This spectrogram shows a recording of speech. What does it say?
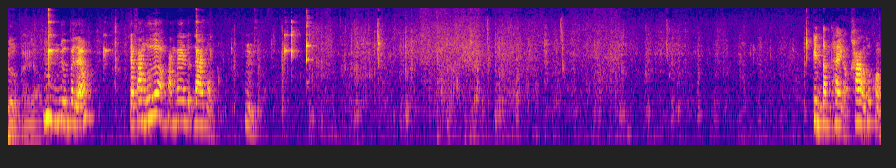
ลืมไปแล้ว อืมลืมไปแล้ว แต่ฟังรู้เรื่องฟังแม่ได้หมด อืม กินตำไทยกับข้าวทุกคน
